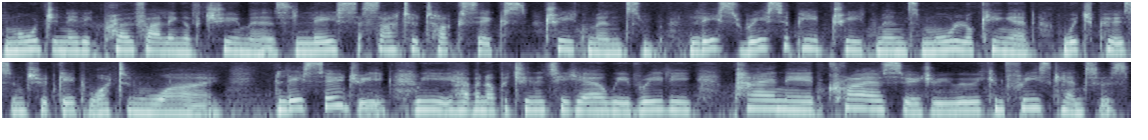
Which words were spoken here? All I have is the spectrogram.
more genetic profiling of tumors, less cytotoxics treatments, less recipe treatments, more looking at which person should get what and why less surgery. We have an opportunity here. We've really pioneered cryosurgery where we can freeze cancers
